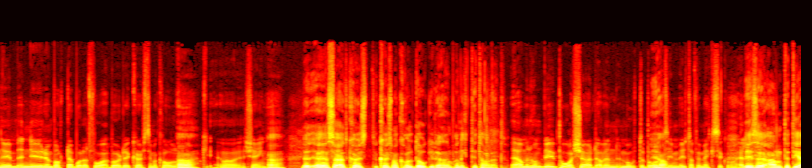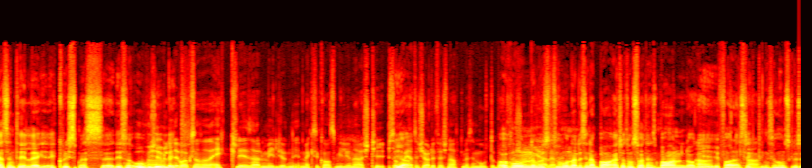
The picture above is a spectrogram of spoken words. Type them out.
nu, nu är de borta båda två, både Kirsty McCall Ja. och, och Shane. ja. Jag, jag sa att Kirsty McCall dog redan på 90-talet. Ja men hon blev ju påkörd av en motorbåt Ja. utanför Mexiko. Det är så antitesen till eh, Christmas, eh, det är så Ja, men oljuvligt. det var också en sån där äcklig så här, miljon, mexikansk miljonärstyp som Ja. körde för snabbt med sin motorbåt. Och hon, henne. hon hade sina barn, jag tror att hon såg att hennes barn låg Ja. i, i farans Ja. riktning så hon skulle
